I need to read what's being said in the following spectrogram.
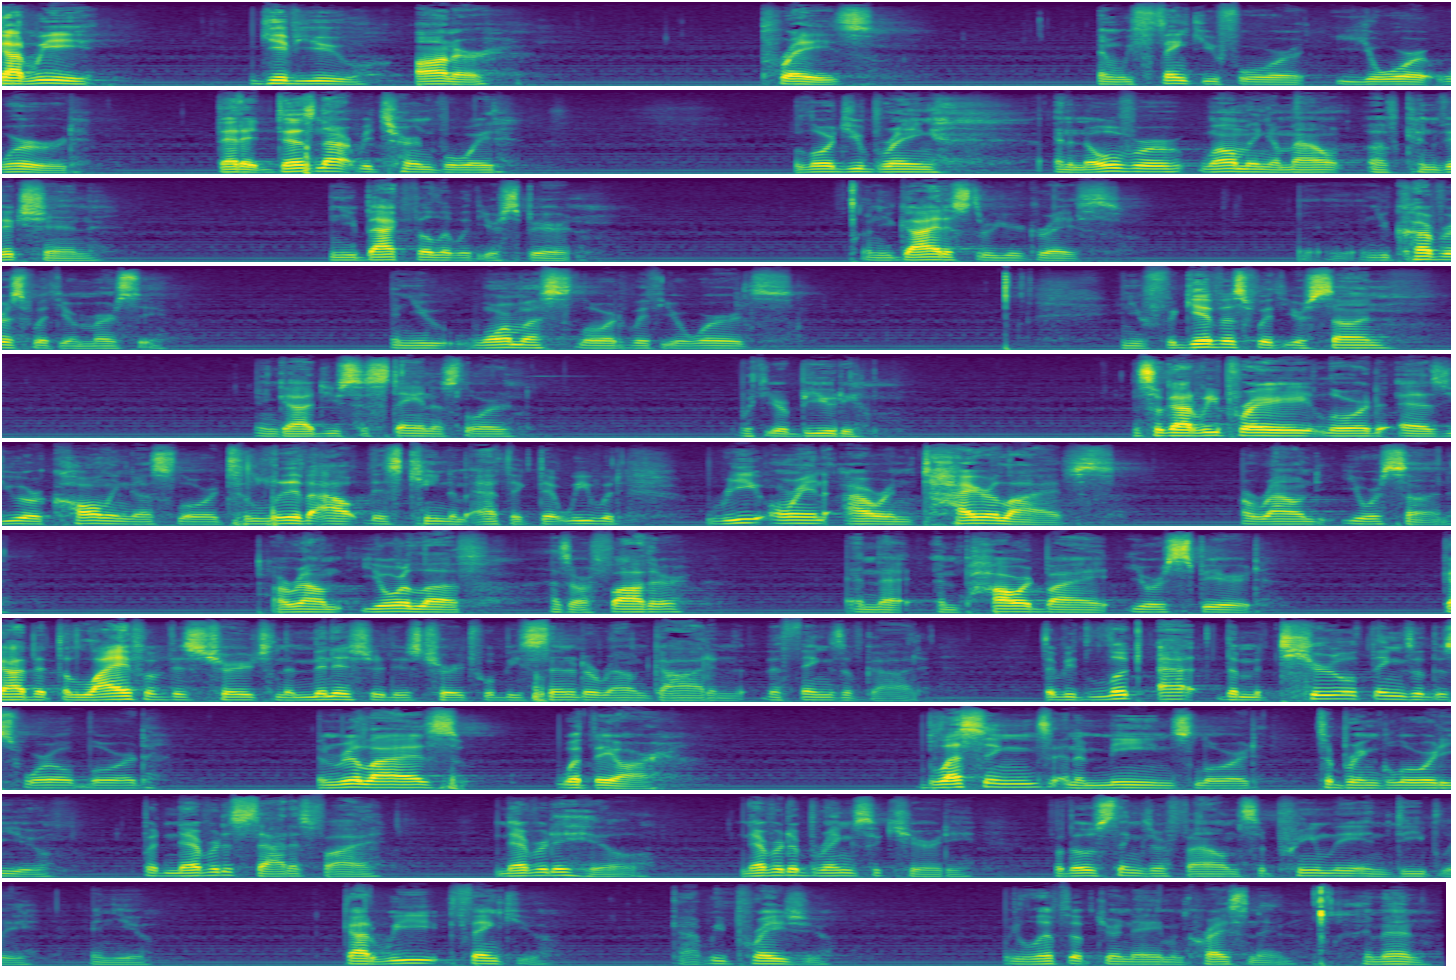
God, we give you honor, praise, And we thank you for your word, that it does not return void. Lord, you bring an overwhelming amount of conviction, and you backfill it with your spirit. And you guide us through your grace. And you cover us with your mercy. And you warm us, Lord, with your words. And you forgive us with your Son. And God, you sustain us, Lord, with your beauty. And so, God, we pray, Lord, as you are calling us, Lord, to live out this kingdom ethic, that we would reorient our entire lives around your Son, around your love as our Father, and that empowered by your Spirit. God, that the life of this church and the ministry of this church will be centered around God and the things of God. That we'd look at the material things of this world, Lord, and realize what they are blessings and a means, Lord, to bring glory to you, but never to satisfy, never to heal, never to bring security, for those things are found supremely and deeply in you. God, we thank you. God, we praise you. We lift up your name in Christ's name. Amen.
